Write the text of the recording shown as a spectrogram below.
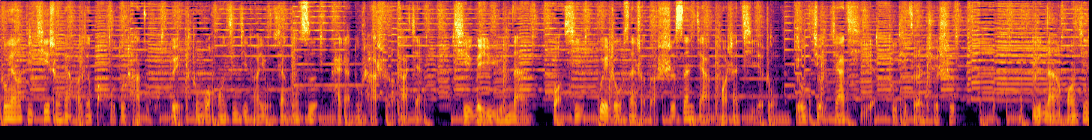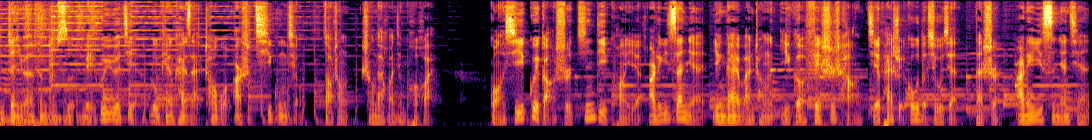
中央第七生态环境保护督查组对中国黄金集团有限公司开展督查时呢，发现其位于云南。广西、贵州三省的十三家矿山企业中有九家企业主体责任缺失。云南黄金镇源分公司违规越界，露天开采超过二十七公顷，造成生态环境破坏。广西贵港市金地矿业二零一三年应该完成一个废石场截排水沟的修建，但是二零一四年前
